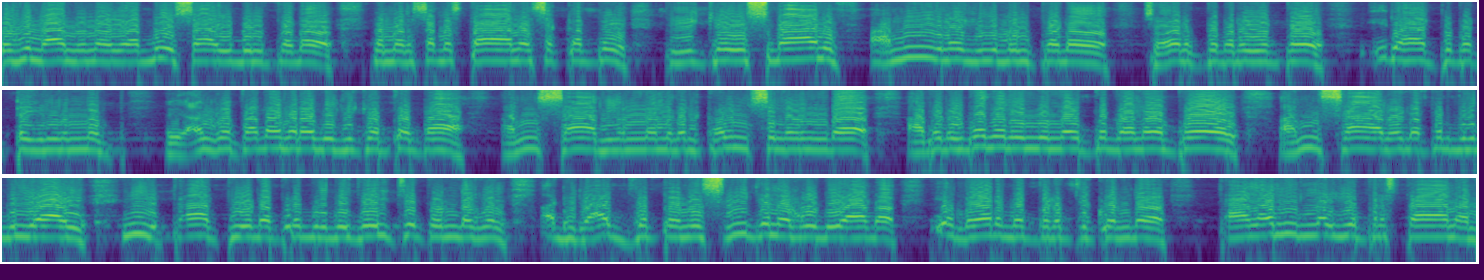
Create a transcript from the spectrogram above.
ബഹുമാനായ അബു സാഹിബ് ഉൾപ്പെടെ നമ്മുടെ സംസ്ഥാന സെക്രട്ടറി പി കെ ഉസ്മാനും അമീർ അലിയും ഉൾപ്പെടെ ചേർത്ത് പറയട്ടെ. ഇരാട്ടുപെട്ടയിൽ നിന്നും അങ്ങ് തടവറ വിധിക്കപ്പെട്ട അൻസാറിൽ നമ്മുടെ കൗൺസിലുണ്ട് അവർ ഉപതെരഞ്ഞെടുപ്പ് നടന്നപ്പോൾ അൻസാറുടെ പ്രതിനിധിയായി ഈ പാർട്ടിയുടെ പ്രതിനിധി ജയിച്ചിട്ടുണ്ടെങ്കിൽ അത് രാജ്യത്തിന് സൂചന കൂടിയാണ് എന്ന് ഓർമ്മപ്പെടുത്തിക്കൊണ്ട് തളരില്ല ഈ പ്രസ്ഥാനം.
